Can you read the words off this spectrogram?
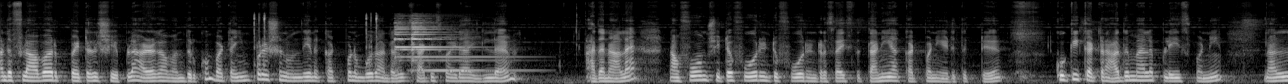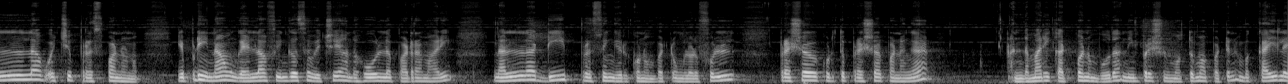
அந்த ஃப்ளவர் பெட்டல் ஷேப்பில் அழகாக வந்திருக்கும். பட் இம்ப்ரெஷன் வந்து எனக்கு கட் பண்ணும்போது அந்தளவுக்கு சாட்டிஸ்ஃபைடாக இல்லை. அதனால் நான் ஃபோம் ஷீட்டை ஃபோர் இன்ட்டு ஃபோர் என்ற சைஸில் தனியாக கட் பண்ணி எடுத்துக்கிட்டு குக்கி கட்டர் அது மேலே ப்ளேஸ் பண்ணி நல்லா வச்சு ப்ரெஸ் பண்ணணும். எப்படின்னா உங்கள் எல்லா ஃபிங்கர்ஸும் வச்சு அந்த ஹோலில் படுற மாதிரி நல்லா டீப் ப்ரெஸ்ஸிங் இருக்கணும். பட் உங்களோட ஃபுல் ப்ரெஷர் கொடுத்து ப்ரெஷர் பண்ணுங்கள் அந்த மாதிரி கட் பண்ணும்போது அந்த இம்ப்ரெஷன் மொத்தமாக பட்டு நம்ம கையில்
